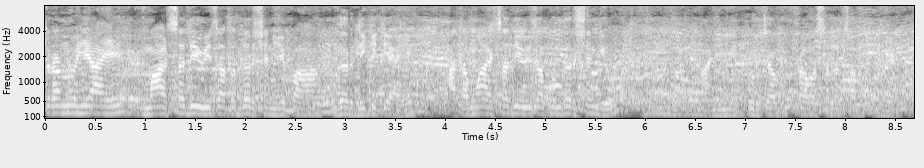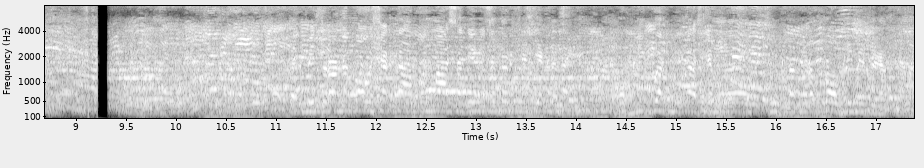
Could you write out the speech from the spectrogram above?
मित्रांनो हे आहे माळसा देवीचं आता दर्शन. हे पहा गर्दी किती आहे. आता माळसा देवीचं आपण दर्शन घेऊ आणि पुढच्या प्रवासाला चालू करूया. तर मित्रांनो पाहू शकता आपण माळसा देवीचं दर्शन घेतलं आहे. पब्लिक भरपूर असल्यामुळं सुटला थोडा प्रॉब्लेम येतोय आपल्याला.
